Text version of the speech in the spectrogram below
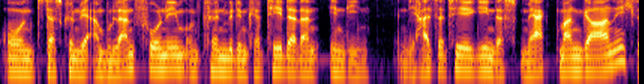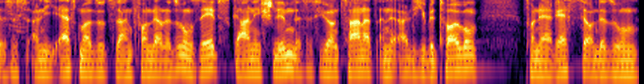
Und das können wir ambulant vornehmen und können mit dem Katheter dann in die in die Halsarterie gehen, das merkt man gar nicht. Das ist eigentlich erstmal sozusagen von der Untersuchung selbst gar nicht schlimm. Das ist wie beim Zahnarzt eine örtliche Betäubung. Von der Rest der Untersuchung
